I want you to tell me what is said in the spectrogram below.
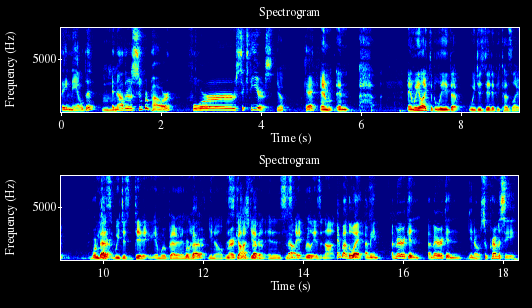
They nailed it, Mm-hmm. and now they're a superpower for 60 years. yep. Okay, And and and we like to believe that we just did it because like We're we better. Just, we just did it and we're better and We're like, better. You know, this is God given, and it's just, No. it really is it not. And by the way, I mean American American, you know, supremacy.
